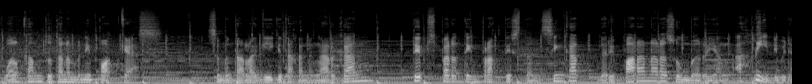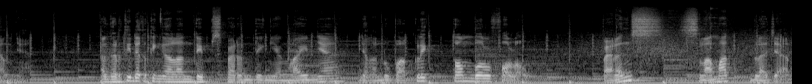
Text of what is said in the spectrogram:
welcome to Tanam Benih Podcast. Sebentar lagi kita akan dengarkan tips parenting praktis dan singkat dari para narasumber yang ahli di bidangnya. Agar tidak ketinggalan tips parenting yang lainnya, jangan lupa klik tombol follow. Parents, selamat belajar.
